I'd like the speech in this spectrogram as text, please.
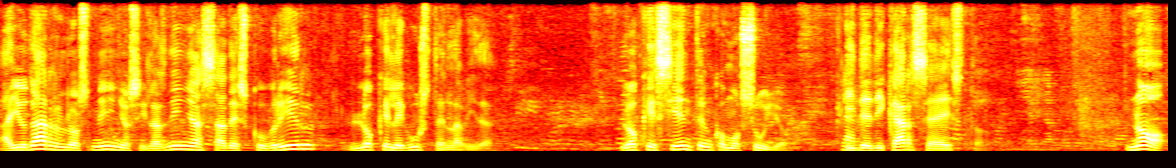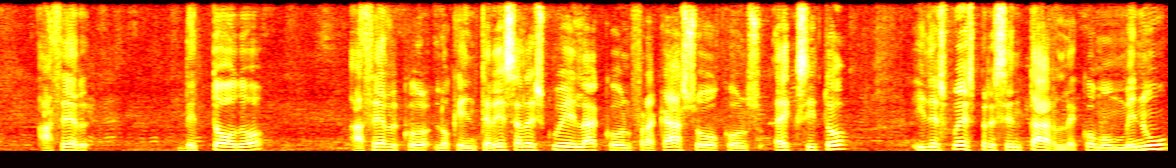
Ayudar a los niños y las niñas a descubrir lo que les gusta en la vida, lo que sienten como suyo Claro. y dedicarse a esto. No hacer de todo, hacer lo que interesa a la escuela con fracaso o con éxito y después presentarle como un menú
